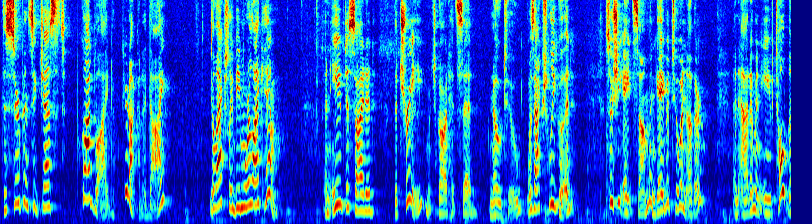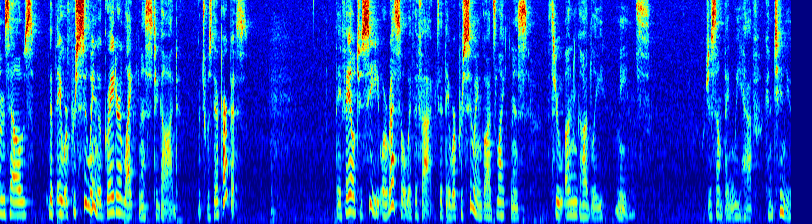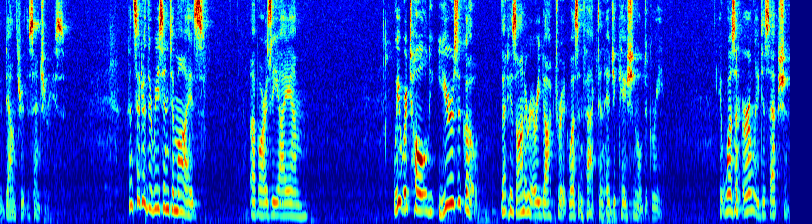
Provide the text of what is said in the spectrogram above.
The serpent suggests God lied. You're not going to die. You'll actually be more like him. And Eve decided the tree, which God had said no to, was actually good. So she ate some and gave it to another. And Adam and Eve told themselves that they were pursuing a greater likeness to God, which was their purpose. They failed to see or wrestle with the fact that they were pursuing God's likeness through ungodly means, which is something we have continued down through the centuries. Consider the recent demise of RZIM. We were told years ago that his honorary doctorate was, in fact, an educational degree. It was an early deception.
